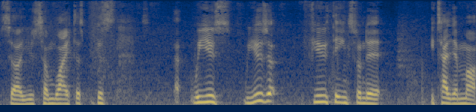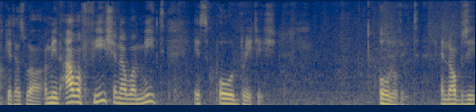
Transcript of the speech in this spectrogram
So I use some whiters because uh, we use we use a few things from the Italian market as well. I mean, our fish and our meat is all British, all of it, and obviously,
